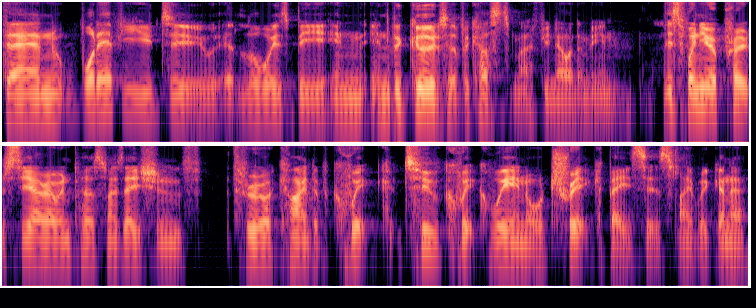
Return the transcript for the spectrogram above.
then whatever you do, it'll always be in, in the good of the customer, if you know what I mean. This when you approach CRO and personalization through a kind of quick, too quick win or trick basis, like we're going to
